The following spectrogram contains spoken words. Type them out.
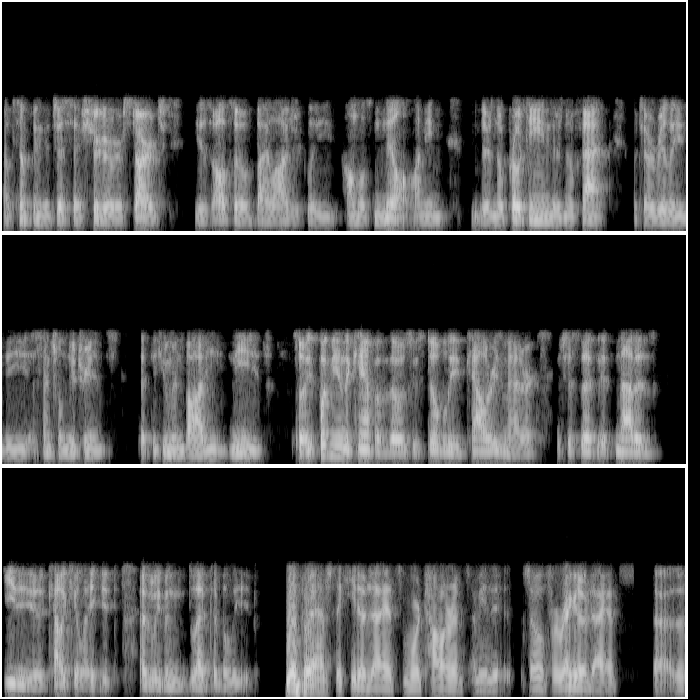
of something that just says sugar or starch is also biologically almost nil. I mean, there's no protein, there's no fat, which are really the essential nutrients that the human body needs. So it put me in the camp of those who still believe calories matter. It's just that it's not as easy to calculate as we've been led to believe. Well, perhaps the keto diet's more tolerance. I mean, so for regular diets, the,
